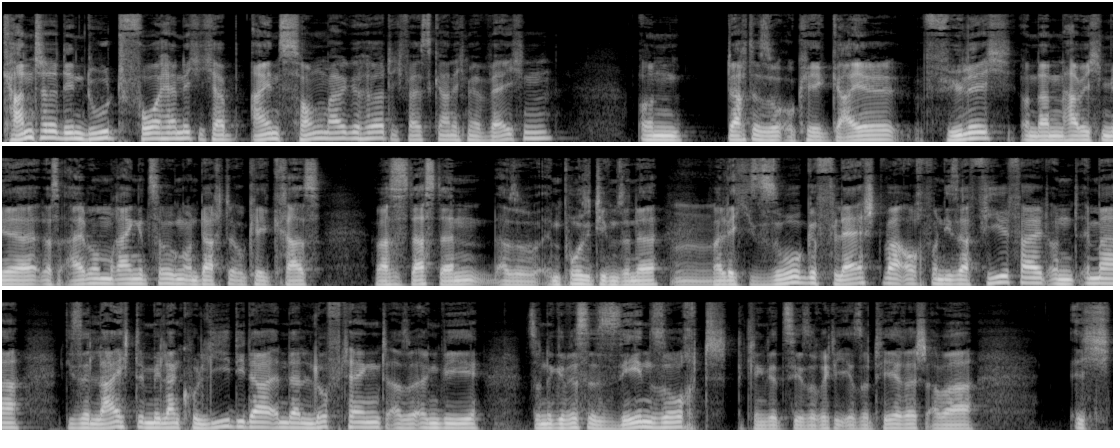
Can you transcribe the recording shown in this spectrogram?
kannte den Dude vorher nicht. Ich habe einen Song mal gehört, ich weiß gar nicht mehr welchen und dachte so, okay, geil, fühle ich. Und dann habe ich mir das Album reingezogen und dachte, okay, krass, was ist das denn? Also im positiven Sinne, weil ich so geflasht war auch von dieser Vielfalt und immer diese leichte Melancholie, die da in der Luft hängt. Also irgendwie so eine gewisse Sehnsucht. Die klingt jetzt hier so richtig esoterisch, aber ich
